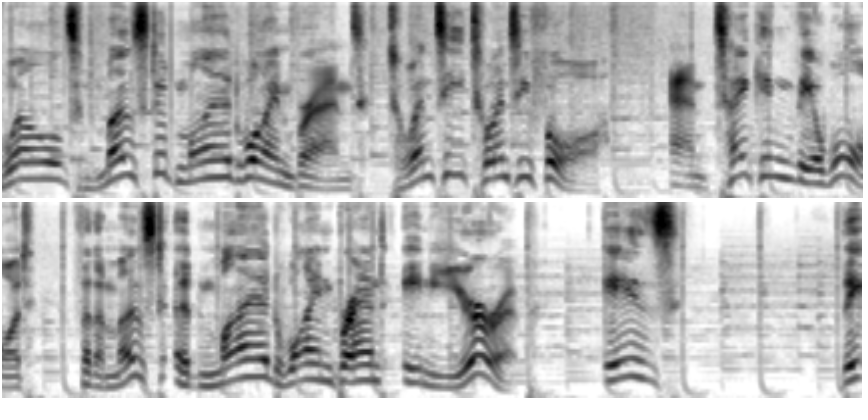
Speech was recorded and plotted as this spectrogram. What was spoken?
world's most admired wine brand 2024 and taking the award for the most admired wine brand in Europe is the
